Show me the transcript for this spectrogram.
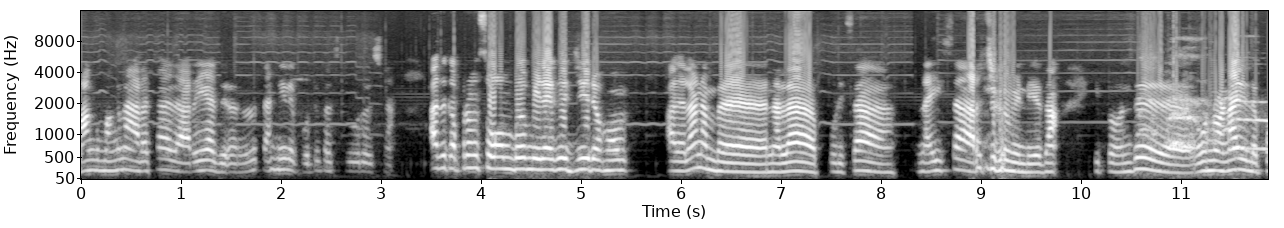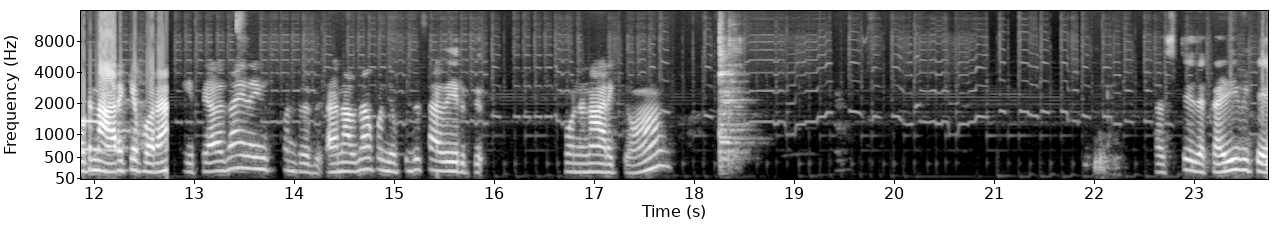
மாங்கு மாங்குன்னு அரைச்சா அது அரையாது. அதனால தண்ணியில போட்டு ஃபர்ஸ்ட் ஊற வச்சிட்டேன். அதுக்கப்புறம் சோம்பு மிளகு ஜீரகம் அதெல்லாம் நம்ம நல்லா பிடிச்சா நைஸாக அரைச்சிக்க வேண்டியதுதான். இப்போ வந்து ஒன்று ஒன்றா இதில் போட்டு நான் அரைக்க போறேன். எப்பயாவது தான் இதை யூஸ் பண்ணுறது அதனால தான் கொஞ்சம் புதுசாகவே இருக்கு. ஒன்றுனா அரைக்கும். ஃபஸ்ட்டு இதை கழுவிட்டு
